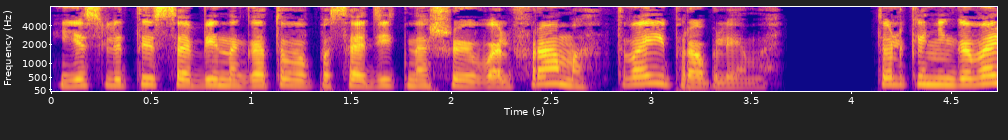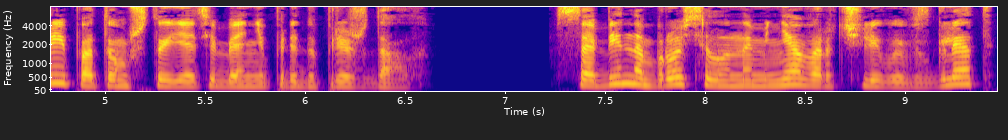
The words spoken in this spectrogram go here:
Если ты, Сабина, готова посадить на шею Вольфрама, твои проблемы. Только не говори потом, что я тебя не предупреждал». Сабина бросила на меня ворчливый взгляд,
